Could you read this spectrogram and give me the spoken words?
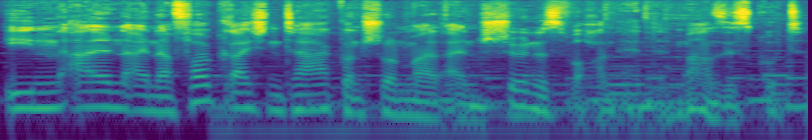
Ihnen allen einen erfolgreichen Tag und schon mal ein schönes Wochenende. Machen Sie es gut.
